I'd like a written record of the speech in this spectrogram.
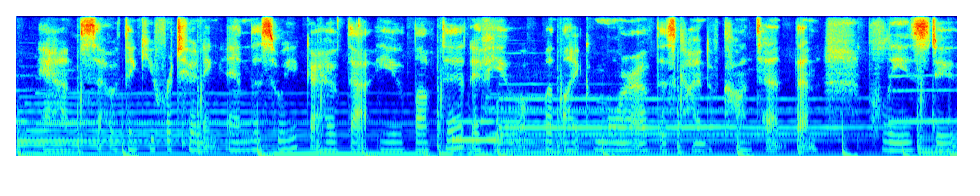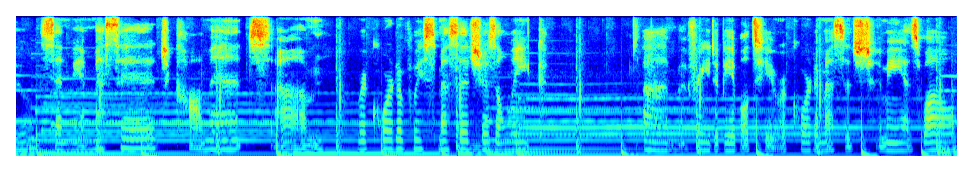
And so, thank you for tuning in this week. I hope that you loved it. If you would like more of this kind of content, then please do send me a message, comment, um, record a voice message. There's a link um, for you to be able to record a message to me as well.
